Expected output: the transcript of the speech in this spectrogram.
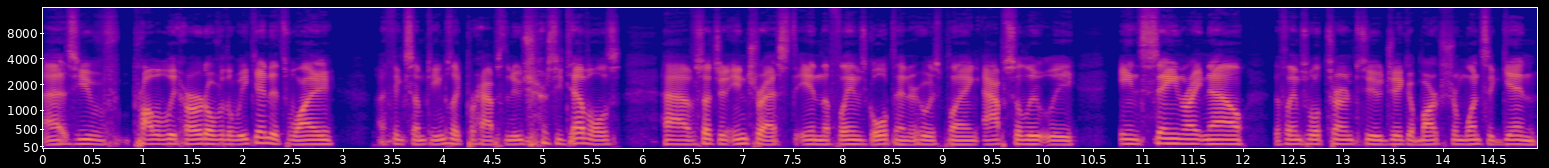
as you've probably heard over the weekend, it's why I think some teams like perhaps the New Jersey Devils have such an interest in the Flames goaltender who is playing absolutely insane right now. The Flames will turn to Jacob Markstrom once again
